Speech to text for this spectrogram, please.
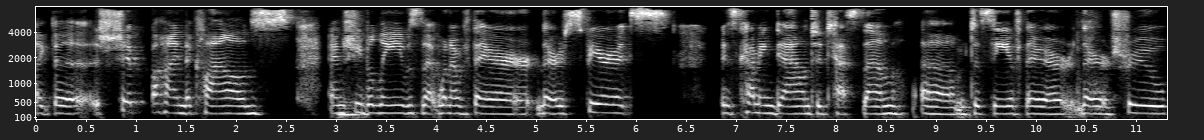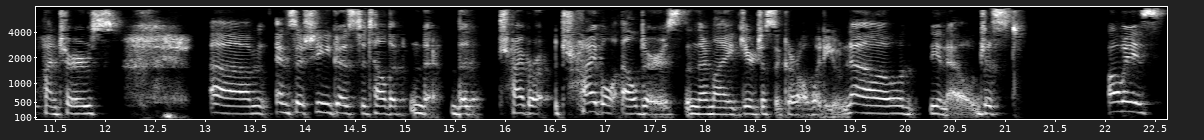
like the ship behind the clouds, and she mm-hmm. believes that one of their their spirits is coming down to test them um, to see if they're they're true hunters. Um, and so she goes to tell the, the, the tribal tribal elders, and they're like, "You're just a girl. What do you know? You know, just always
